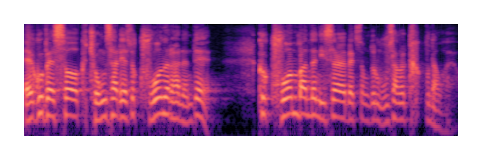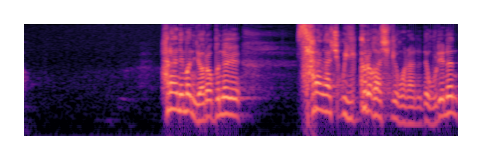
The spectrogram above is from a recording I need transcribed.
애굽에서 그 종살이에서 구원을 하는데 그 구원받는 이스라엘 백성들은 우상을 갖고 나와요. 하나님은 여러분을 사랑하시고 이끌어 가시길 원하는데 우리는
